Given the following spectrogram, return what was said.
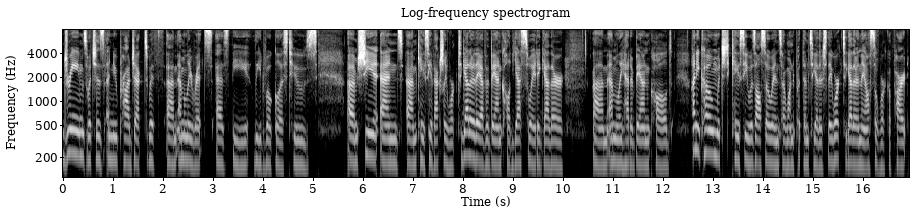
Dreams which is a new project with um, Emily Ritz as the lead vocalist who's um, she and um, Kacey have actually worked together. They have a band called Yes Way together. Um, Emily had a band called Honeycomb, which Kacey was also in, so I wanted to put them together. So they work together and they also work apart.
